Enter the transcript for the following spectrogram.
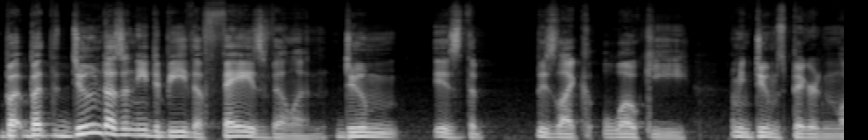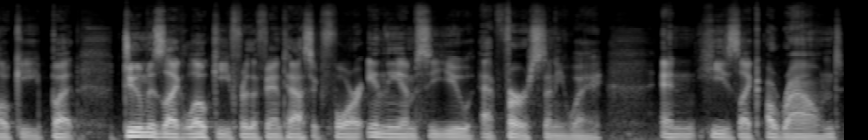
but but the Doom doesn't need to be the phase villain. Doom is the is like Loki. I mean, Doom's bigger than Loki, but Doom is like Loki for the Fantastic Four in the MCU at first, anyway. And he's like around,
